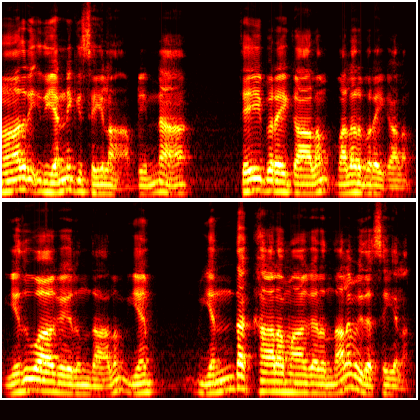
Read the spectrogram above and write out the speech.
மாதிரி இது என்னைக்கு செய்யலாம் அப்படின்னா தேய்பிறை காலம் வளர்பிறை காலம். எதுவாக இருந்தாலும் எப் எந்த காலமாக இருந்தாலும் இதை செய்யலாம்.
